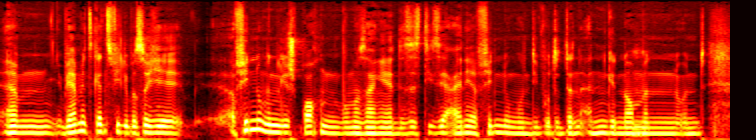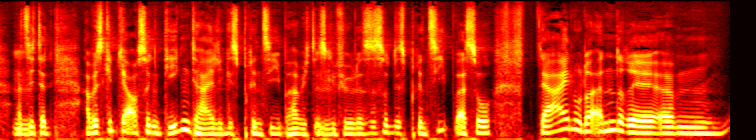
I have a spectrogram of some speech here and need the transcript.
ähm, wir haben jetzt ganz viel über solche Erfindungen gesprochen, wo man sagen, ja, das ist diese eine Erfindung und die wurde dann angenommen mhm. und hat mhm. sich dann, aber es gibt ja auch so ein gegenteiliges Prinzip, habe ich das mhm. Gefühl. Das ist so das Prinzip, was so der ein oder andere ähm,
